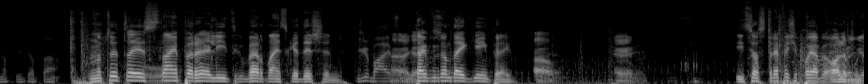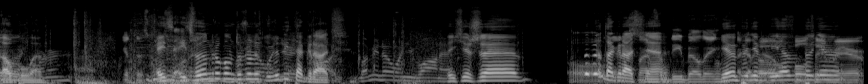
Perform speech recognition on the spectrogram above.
You have that. No to, to jest Sniper Elite Verdańsk Edition. You can buy from I Tak got wygląda ich gameplay. Oh, here. I co, strefy się pojawią? Ale mu dał this. Ej, ej, swoją drogą dużo ludzi lubi tak grać. W sensie, że we tak grać, nie? Ja bym pewnie- ja bym full team pewnie- here.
